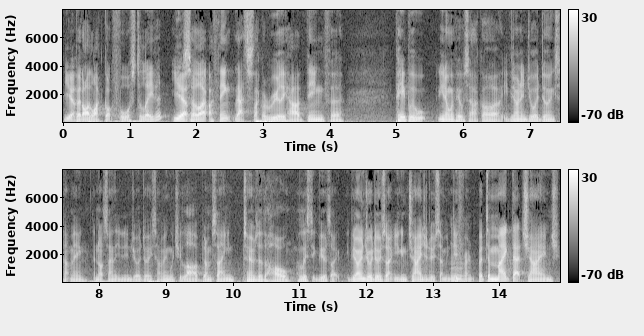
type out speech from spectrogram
Yeah. But I like got forced to leave it. Yeah. So like I think that's like a really hard thing for people, you know, when people say like, "Oh, if you don't enjoy doing something," I'm not saying that you enjoy doing something, which you love, but I'm saying in terms of the whole holistic view, it's like if you don't enjoy doing something, you can change and do something hmm. different. But to make that change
